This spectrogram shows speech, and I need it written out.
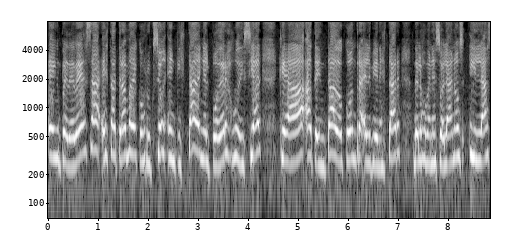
en PDVSA, esta trama de corrupción enquistada en el Poder Judicial que ha atentado contra el bienestar de los venezolanos y las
